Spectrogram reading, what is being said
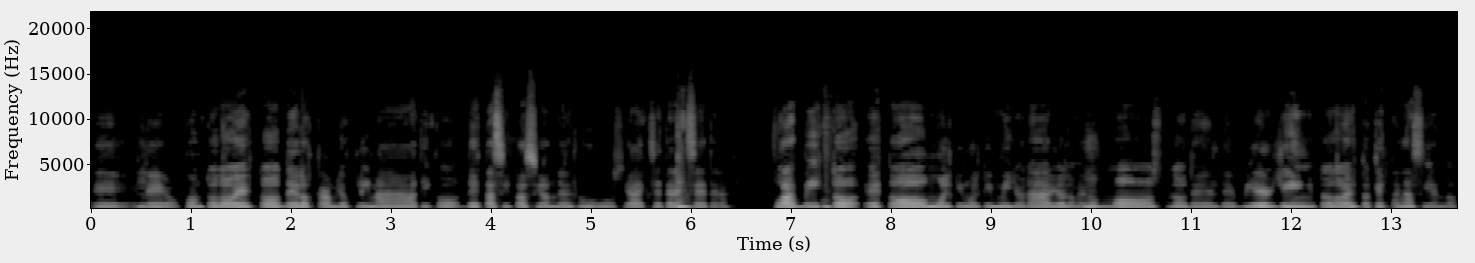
eh, Leo, con todo esto de los cambios climáticos, de esta situación de Rusia, etcétera, etcétera. Tú has visto estos multi multimillonarios, los Elon Musk, los de, de Virgin, todo esto, ¿qué están haciendo?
